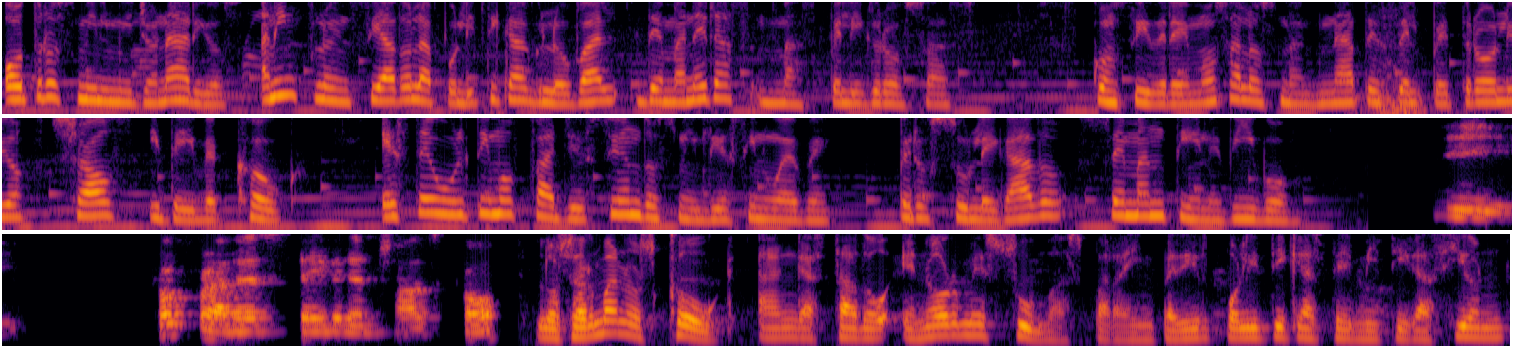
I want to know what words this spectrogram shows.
Otros mil millonarios han influenciado la política global de maneras más peligrosas. Consideremos a los magnates del petróleo Charles y David Koch. Este último falleció en 2019, pero su legado se mantiene vivo. Los hermanos Koch han gastado enormes sumas para impedir políticas de mitigación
